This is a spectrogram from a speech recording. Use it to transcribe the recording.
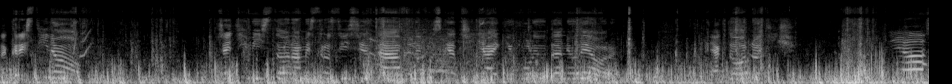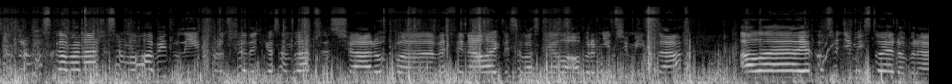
Tak Kristýno, třetí místo na mistrovství světa v olympijské třídě IQ Polyuten Junior. Jak to hodnotíš? Jo, jsem trochu zklamaná, že jsem mohla být líp, protože teďka jsem byla přes čáru ve finále, kdy se vlastně jela o první tři místa, ale jako třetí místo je dobré.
